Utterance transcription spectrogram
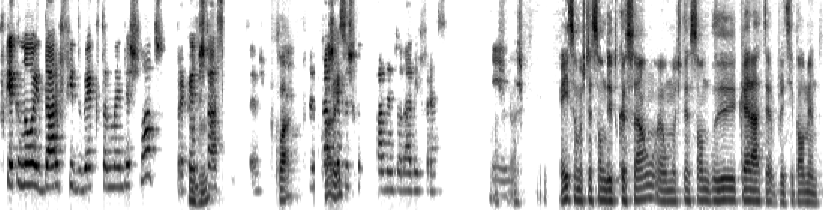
porque é que não é dar o feedback também deste lado, para quem Uhum. está a seguir. Claro. Portanto, Claro, acho que é essas coisas fazem toda a diferença. Acho, acho é isso, é uma extensão de educação, é uma extensão de caráter, principalmente.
